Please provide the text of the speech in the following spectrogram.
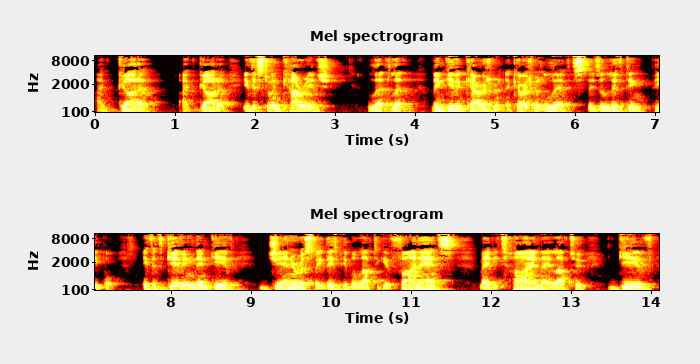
I got it. I got it. If it's to encourage, let, let, then give encouragement. Encouragement lifts. These are lifting people. If it's giving, then give generously. These people love to give finance, maybe time. They love to give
